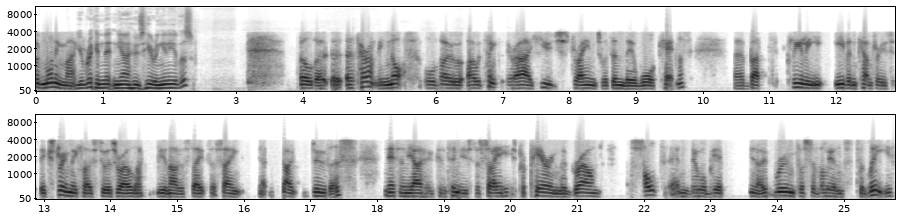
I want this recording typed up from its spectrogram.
Good morning, Mike. You reckon Netanyahu's hearing any of this? Well, uh, uh, apparently not, although I would think there are huge strains within their war cabinet. Uh, but clearly, even countries extremely close to Israel, like the United States, are saying, you know, don't do this. Netanyahu continues to say he's preparing the ground assault and there will be, you know, room for civilians to leave.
